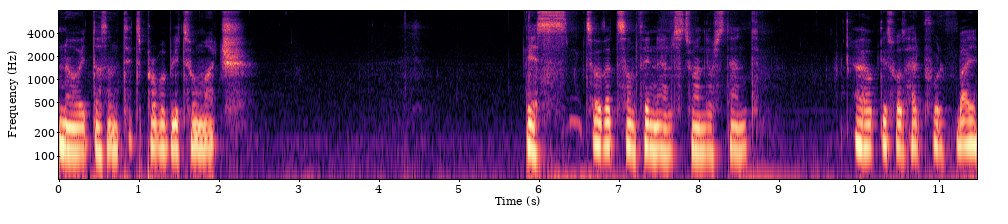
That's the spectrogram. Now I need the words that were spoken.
No, it doesn't. It's probably too much. Yes, so that's something else to understand. I hope this was helpful. Bye.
